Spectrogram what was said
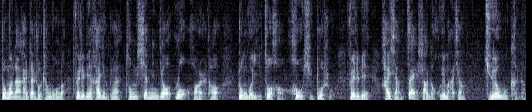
中国南海战术成功了，菲律宾海警船从仙民礁落荒而逃。中国已做好后续部署，菲律宾还想再杀个回马枪，绝无可能。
